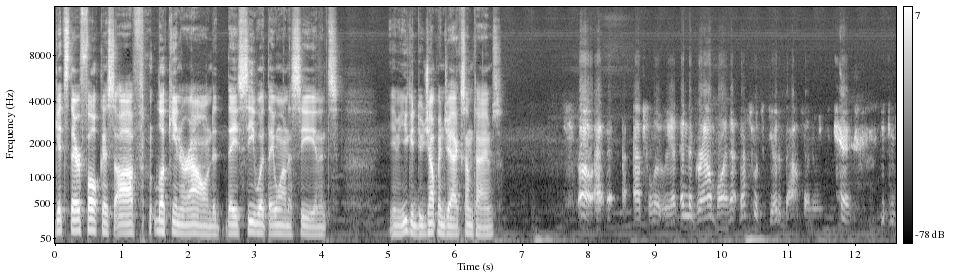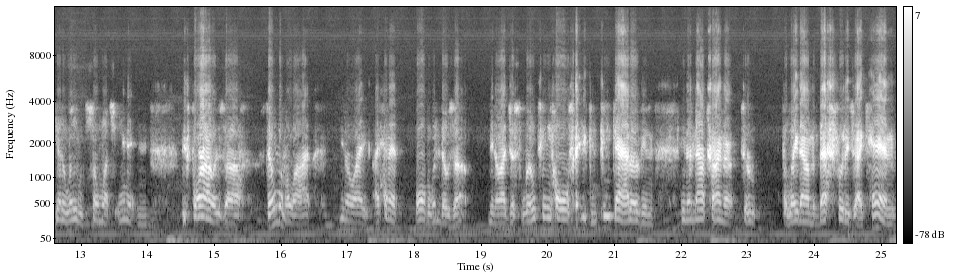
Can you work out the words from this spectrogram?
gets their focus off looking around. They see what they want to see, and it's. I mean, you can do jumping jacks sometimes. Oh, absolutely. And, and the ground blind, that, that's what's good about them. I mean, you can you can get away with so much in it. And before I was uh, filming a lot, you know, I, I had all the windows up. You know, I just little teeny holes that you can peek out of, and you know, now trying to to, to lay down the best footage I can.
